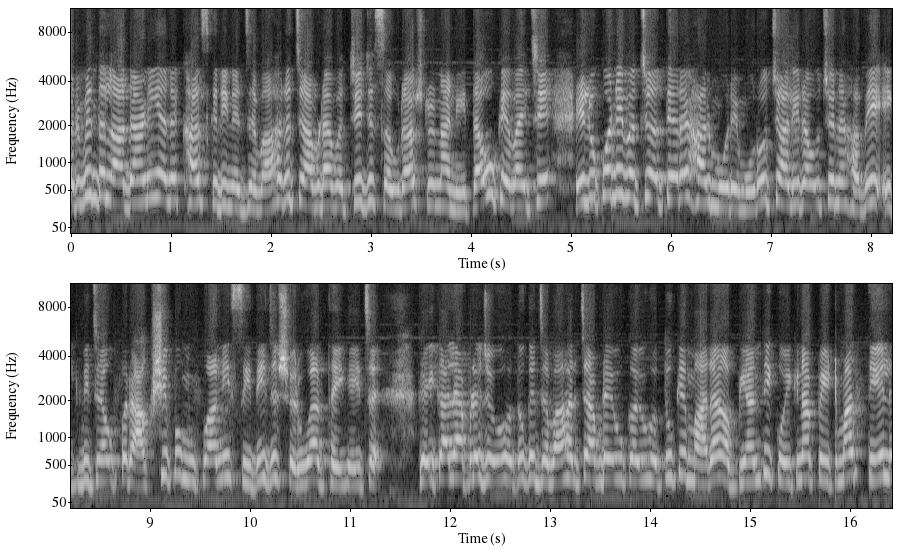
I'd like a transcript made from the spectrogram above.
અરવિંદ લાડાણી અને ખાસ કરીને જવાહર ચાવડા વચ્ચે જે સૌરાષ્ટ્રના નેતાઓ કહેવાય છે, એ લોકોની વચ્ચે અત્યારે હાલ મોરે મોરો ચાલી રહ્યો છે અને હવે એકબીજા ઉપર આક્ષેપો મૂકવાની સીધી જ શરૂઆત થઈ ગઈ છે. ગઈકાલે આપણે જોયું હતું કે જવાહર ચાવડે એવું કહ્યું હતું કે મારા અભિયાનથી કોઈકના પેટમાં તેલ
